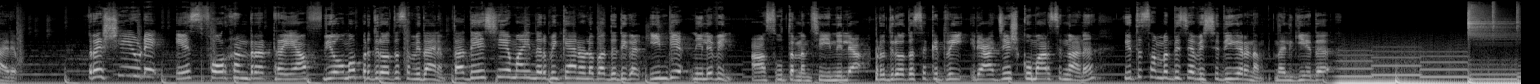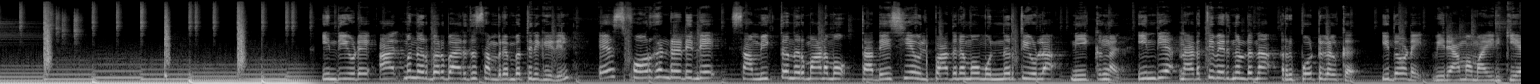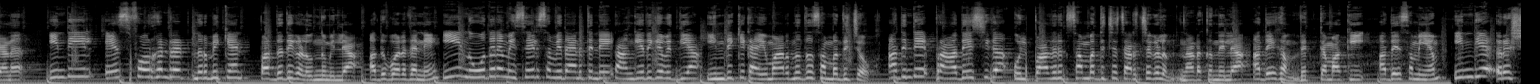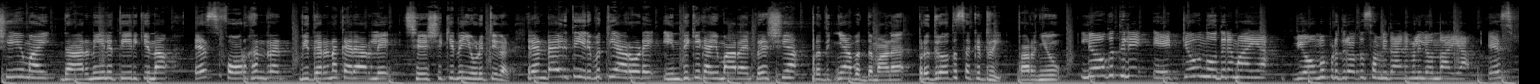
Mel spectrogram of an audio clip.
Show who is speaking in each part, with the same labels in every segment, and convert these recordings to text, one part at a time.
Speaker 1: നമസ്കാരം റഷ്യയുടെ S four hundred ട്രയാഫ് വ്യോമ പ്രതിരോധ സംവിധാനം തദ്ദേശീയമായി നിർമ്മിക്കാനുള്ള പദ്ധതികൾ ഇന്ത്യ നിലവിൽ ആസൂത്രണം ചെയ്യുന്നില്ല. പ്രതിരോധ സെക്രട്ടറി രാജേഷ് കുമാർ സിംഗ് ആണ് ഇത് സംബന്ധിച്ച വിശദീകരണം നൽകിയത്. ഇന്ത്യയുടെ ആത്മനിർഭർ ഭാരത് സംരംഭത്തിന് കീഴിൽ എസ് ഫോർ ഹൺഡ്രഡിന്റെ സംയുക്ത നിർമ്മാണമോ തദ്ദേശീയ ഉൽപാദനമോ മുൻനിർത്തിയുള്ള നീക്കങ്ങൾ ഇന്ത്യ നടത്തിവരുന്നുണ്ടെന്ന റിപ്പോർട്ടുകൾക്ക് ഇതോടെ വിരാമമായിരിക്കുകയാണ് ഇന്ത്യയിൽ എസ് ഫോർ ഹൺഡ്രഡ് നിർമ്മിക്കാൻ പദ്ധതികളൊന്നുമില്ല. അതുപോലെ തന്നെ ഈ നൂതന മിസൈൽ സംവിധാനത്തിന്റെ സാങ്കേതിക വിദ്യ ഇന്ത്യയ്ക്ക് കൈമാറുന്നത് സംബന്ധിച്ചോ അതിന്റെ പ്രാദേശിക ഉൽപാദനം സംബന്ധിച്ച ചർച്ചകളും നടക്കുന്നില്ല അദ്ദേഹം വ്യക്തമാക്കി. അതേസമയം ഇന്ത്യ റഷ്യയുമായി ധാരണയിലെത്തിയിരിക്കുന്ന എസ് ഫോർ ഹൺഡ്രഡ് വിതരണ കരാറിലെ ശേഷിക്കുന്ന യൂണിറ്റുകൾ രണ്ടായിരത്തി ഇരുപത്തിയാറോടെ ഇന്ത്യയ്ക്ക് കൈമാറാൻ റഷ്യ പ്രതിജ്ഞാബദ്ധമാണ് പ്രതിരോധ സെക്രട്ടറി പറഞ്ഞു. ലോകത്തിലെ ഏറ്റവും നൂതനമായ വ്യോമ പ്രതിരോധ സംവിധാനങ്ങളിൽ ഒന്നായ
